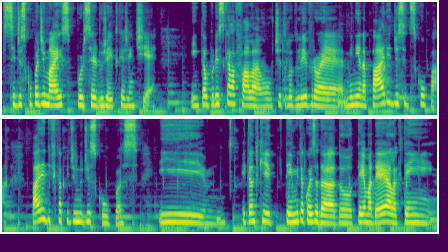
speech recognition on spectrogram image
se desculpa demais por ser do jeito que a gente é. Então, por isso que ela fala, o título do livro é Menina, pare de se desculpar. Pare de ficar pedindo desculpas. E, e tanto que tem muita coisa da, do tema dela, que tem.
